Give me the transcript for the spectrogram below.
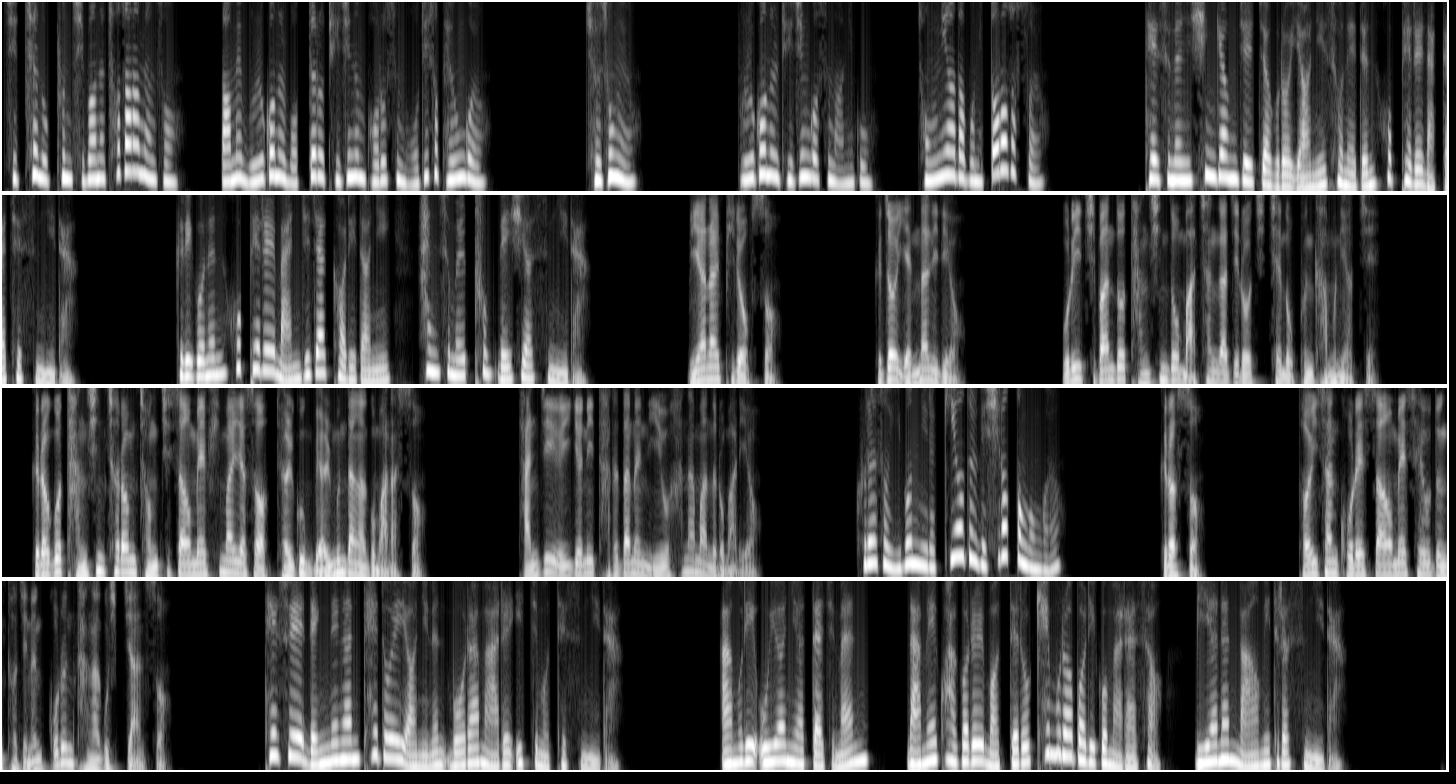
지체 높은 집안의 처자라면서 남의 물건을 멋대로 뒤지는 버릇은 어디서 배운 거요? 죄송해요. 물건을 뒤진 것은 아니고 정리하다 보니 떨어졌어요. 태수는 신경질적으로 연희 손에 든 호패를 낚아챘습니다. 그리고는 호패를 만지작거리더니 한숨을 푹 내쉬었습니다. 미안할 필요 없어. 그저 옛날 일이오. 우리 집안도 당신도 마찬가지로 지체 높은 가문이었지. 그러고 당신처럼 정치 싸움에 휘말려서 결국 멸문당하고 말았어. 단지 의견이 다르다는 이유 하나만으로 말이오. 그래서 이번 일에 끼어들기 싫었던 건가요? 그렇소. 더 이상 고래 싸움에 새우등 터지는 꼴은 당하고 싶지 않소. 태수의 냉랭한 태도의 연희는 뭐라 말을 잇지 못했습니다. 아무리 우연이었다지만 남의 과거를 멋대로 캐물어 버리고 말아서 미안한 마음이 들었습니다.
